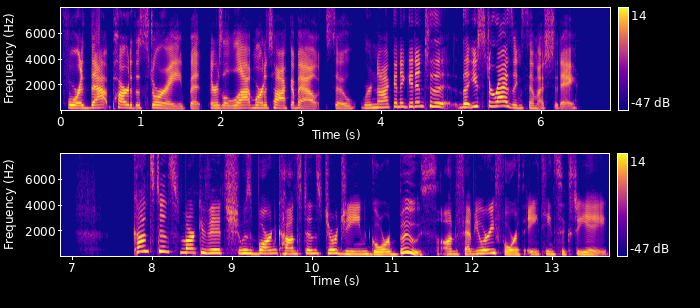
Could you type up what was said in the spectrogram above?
for that part of the story, but there's a lot more to talk about. So we're not going to get into the, the Easter Rising so much today. Constance Markievicz was born Constance Georgine Gore Booth on February 4th, 1868.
